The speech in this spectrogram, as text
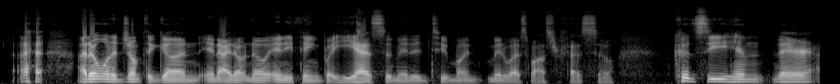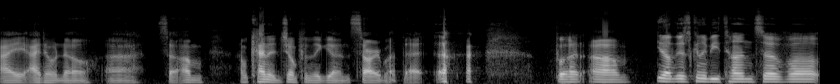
I don't want to jump the gun, and I don't know anything, but he has submitted to Midwest Monster Fest, so could see him there. I I don't know. Uh, so I'm I'm kind of jumping the gun. Sorry about that. but um, you know, there's going to be tons of uh,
